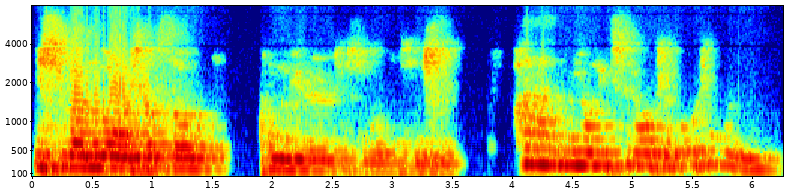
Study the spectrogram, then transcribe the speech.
이 시간도 오셔서 공기를 주시고 계시니 하나님이 입술에 오시고 오신 분입니다.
